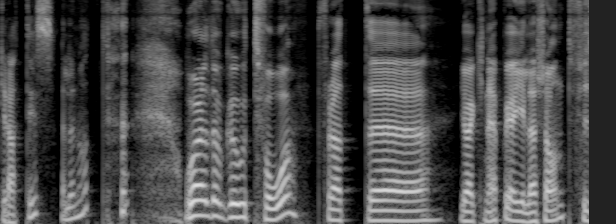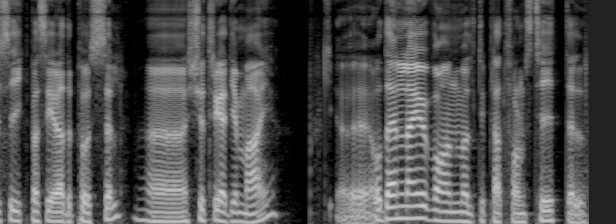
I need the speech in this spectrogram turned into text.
grattis eller något. World of Goo 2, för att uh, jag är knäpp och jag gillar sånt. Fysikbaserade pussel. uh, 23 maj. Eh, och den lär ju vara en multiplattformstitel,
